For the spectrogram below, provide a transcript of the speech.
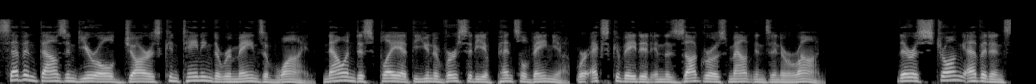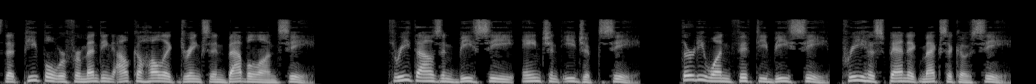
7,000-year-old jars containing the remains of wine, now on display at the University of Pennsylvania, were excavated in the Zagros Mountains in Iran. There is strong evidence that people were fermenting alcoholic drinks in Babylon c. 3000 BC, Ancient Egypt c. 3150 BC, pre-Hispanic Mexico c.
